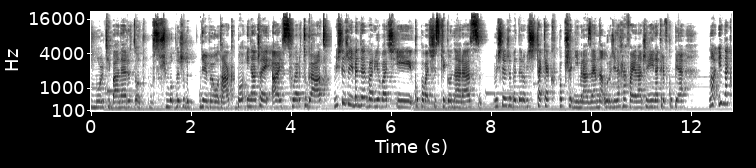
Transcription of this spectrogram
multi-banner. Modlę, żeby nie było tak, bo inaczej I swear to God. Myślę, że nie będę wariować i kupować wszystkiego naraz. Myślę, że będę robić tak jak poprzednim razem na urodzinach Rafaela, czyli najpierw kupię no jednak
